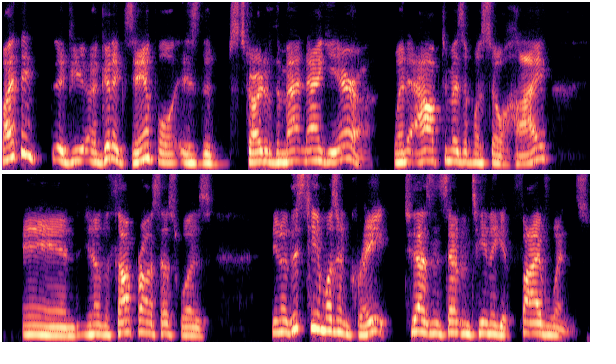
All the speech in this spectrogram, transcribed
Well, I think if you a good example is the start of the Matt Nagy era when optimism was so high, and you know the thought process was, you know this team wasn't great. 2017 they get five wins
